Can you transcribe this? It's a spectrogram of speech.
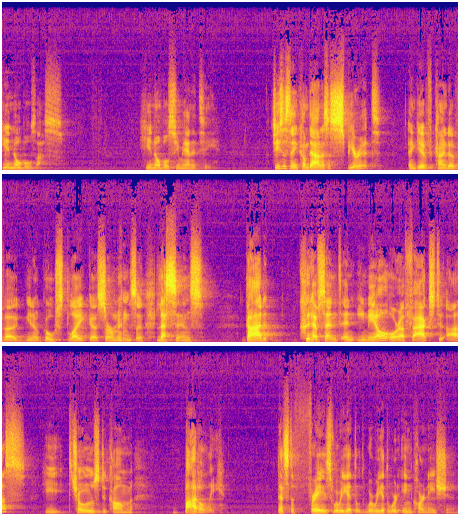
he ennobles us, He ennobles humanity. Jesus didn't come down as a spirit and give kind of uh, you know ghost like uh, sermons and lessons. God could have sent an email or a fax to us. He chose to come bodily. That's the phrase where we get the, where we get the word incarnation.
